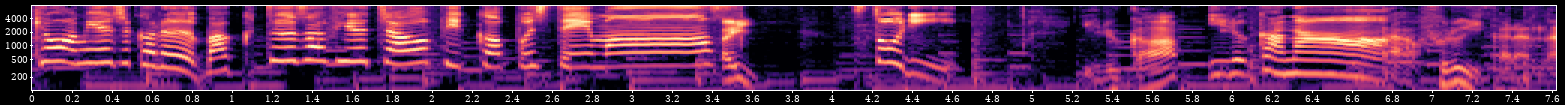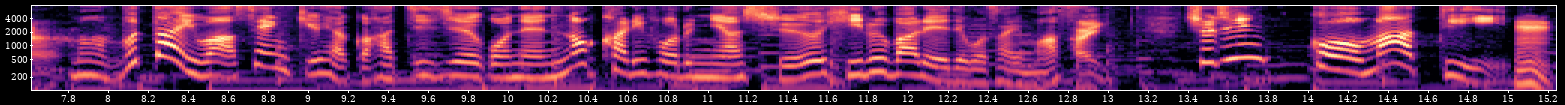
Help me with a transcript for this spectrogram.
今日はミュージカル「バック・トゥ・ザ・フューチャー」をピックアップしています、はい。ストーリいるか？ーいるかな？あ古いからな。まあ、舞台は1985年のカリフォルニア州ヒルバレーでございます、はい。主人公マーティうん。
